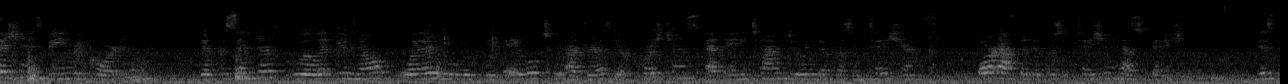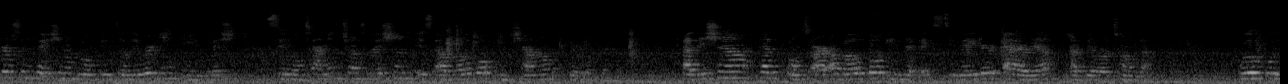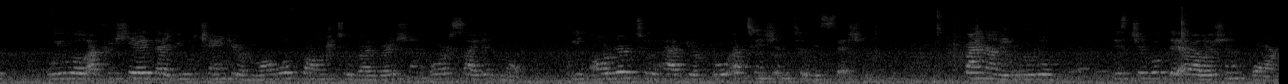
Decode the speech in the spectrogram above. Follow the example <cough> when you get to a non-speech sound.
session is being recorded. The presenters will let you know whether you will be able to address your questions at any time during the presentation or after the presentation has finished. This presentation will be delivered in English. Simultaneous translation is available in channel three. Additional headphones are available in the excavator area at the rotunda. We'll, we will appreciate that you change your mobile phone to vibration or silent mode in order to have your full attention to this session. Finally, we will distribute the evaluation form.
